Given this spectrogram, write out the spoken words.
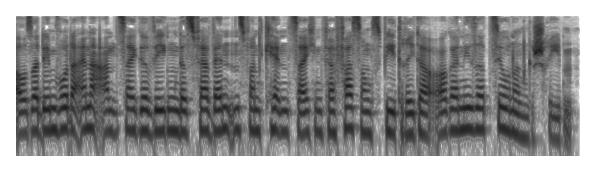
Außerdem wurde eine Anzeige wegen des Verwendens von Kennzeichen verfassungswidriger Organisationen geschrieben.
